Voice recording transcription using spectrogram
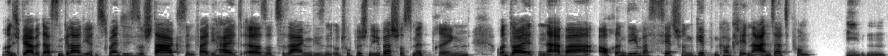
Und ich glaube, das sind genau die Instrumente, die so stark sind, weil die halt äh, sozusagen diesen utopischen Überschuss mitbringen und Leuten aber auch in dem, was es jetzt schon gibt, einen konkreten Ansatzpunkt bieten.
